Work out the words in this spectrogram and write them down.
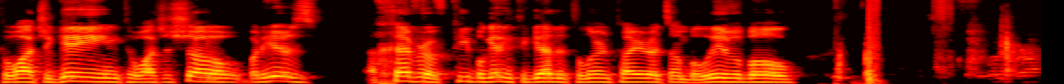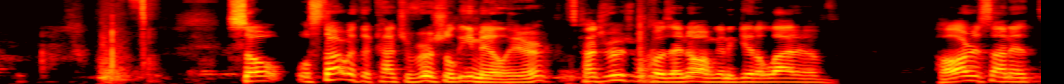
to watch a game, to watch a show, but here's a chever of people getting together to learn Torah. It's unbelievable. So we'll start with a controversial email here. It's controversial because I know I'm going to get a lot of horrors on it.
